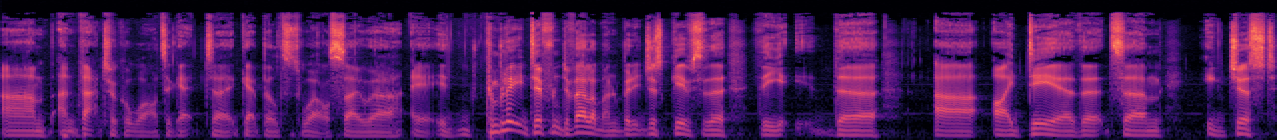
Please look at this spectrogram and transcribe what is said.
um, and that took a while to get uh, get built as well. So, uh, it, it, completely different development, but it just gives the the the uh, idea that um, it just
